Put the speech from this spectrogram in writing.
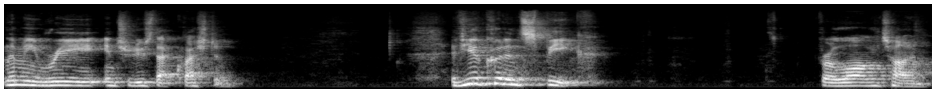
let me reintroduce that question. If you couldn't speak for a long time,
